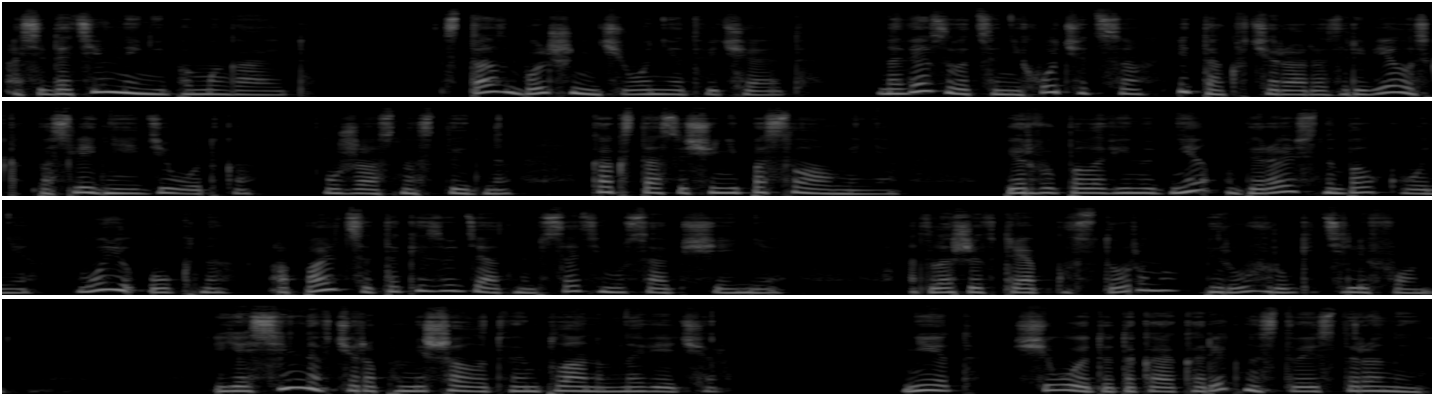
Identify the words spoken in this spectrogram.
а седативные не помогают». Стас больше ничего не отвечает. Навязываться не хочется, и так вчера разревелась, как последняя идиотка. Ужасно стыдно. Как Стас еще не послал меня – Первую половину дня убираюсь на балконе, мою окна, а пальцы так и зудят написать ему сообщение. Отложив тряпку в сторону, беру в руки телефон. «Я сильно вчера помешала твоим планам на вечер?» «Нет, с чего это такая корректность с твоей стороны?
